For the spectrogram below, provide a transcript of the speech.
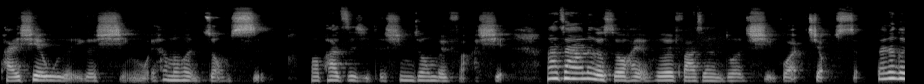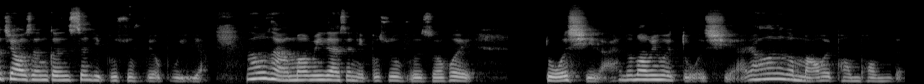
排泄物的一个行为，他们会很重视，然后怕自己的心中被发现。那在它那个时候，它也会发生很多奇怪叫声，但那个叫声跟身体不舒服又不一样。那通常猫咪在身体不舒服的时候会。躲起来，很多猫咪会躲起来，然后那个毛会蓬蓬的，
